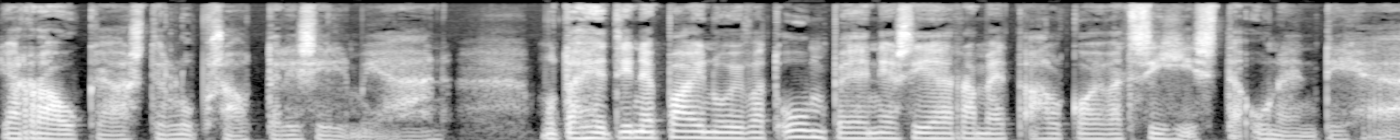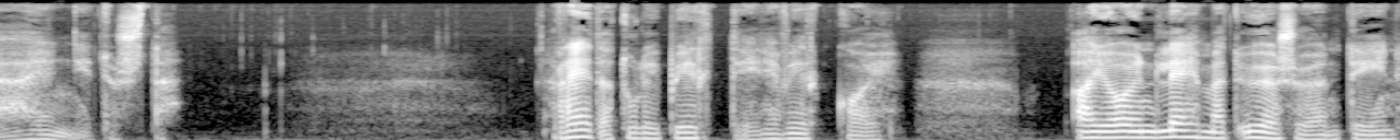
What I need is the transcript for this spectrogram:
ja raukeasti lupsautteli silmiään. Mutta heti ne painuivat umpeen ja sieramet alkoivat sihistä unen tiheää hengitystä. Reeta tuli pirttiin ja virkkoi. Ajoin lehmät yösyöntiin.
